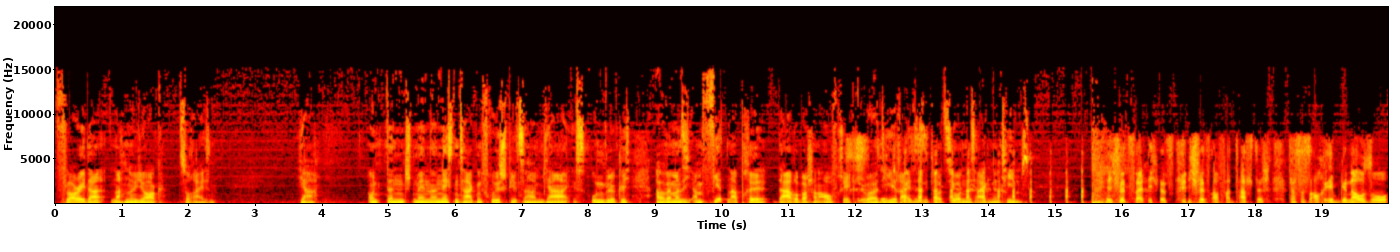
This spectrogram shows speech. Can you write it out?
Florida nach New York zu reisen. Ja. Und dann wenn am nächsten Tag ein frühes Spiel zu haben, ja, ist unglücklich. Aber wenn man sich am 4. April darüber schon aufregt, über die Reisesituation des eigenen Teams. Ich find's halt, ich find's, ich find's auch fantastisch, dass es auch eben genauso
